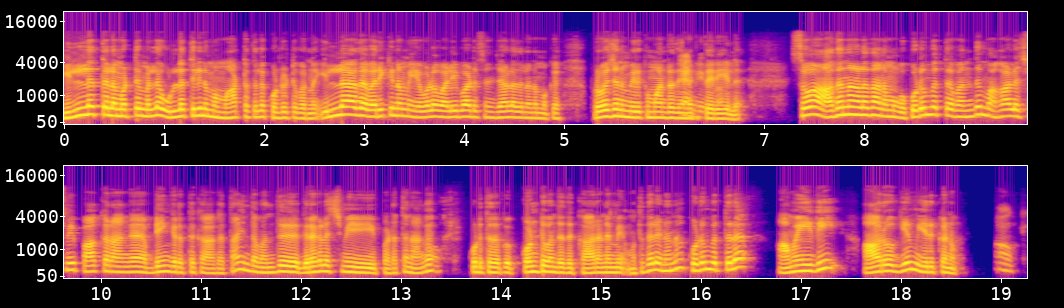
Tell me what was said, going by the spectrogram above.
இல்லத்துல மட்டுமல்ல உள்ளத்துலயும் நம்ம மாற்றத்துல கொண்டுட்டு வரணும் இல்லாத வரைக்கும் நம்ம எவ்வளவு வழிபாடு செஞ்சாலும் அதுல நமக்கு பிரயோஜனம் இருக்குமான்றது எனக்கு. தெரியல ஸோ அதனால தான் நமக்கு குடும்பத்தை வந்து மகாலட்சுமி பார்க்கறாங்க அப்படிங்கிறதுக்காகத்தான் இந்த வந்து கிரகலட்சுமி படத்தை நாங்க Okay. கொடுத்ததுக்கு கொண்டு வந்ததுக்கு காரணமே மொத்தத்தில் என்னன்னா குடும்பத்துல அமைதி ஆரோக்கியம் இருக்கணும் Okay.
